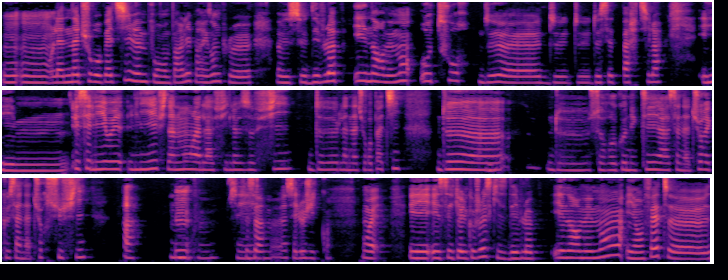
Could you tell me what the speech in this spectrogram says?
on, la naturopathie, même pour en parler, par exemple, euh, se développe énormément autour de, de, de, cette partie-là. Et, hum, Et c'est lié, lié finalement à la philosophie de la naturopathie, de, de se reconnecter à sa nature et que sa nature suffit à. Mmh. Donc, c'est assez logique, quoi. Ouais, et, c'est quelque chose qui se développe énormément. Et en fait, euh,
